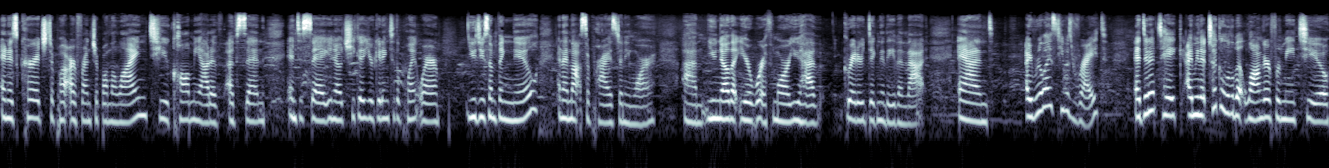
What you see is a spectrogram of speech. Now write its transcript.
and his courage to put our friendship on the line, to call me out of, of sin, and to say, you know, Chika, you're getting to the point where you do something new, and I'm not surprised anymore. Um, you know that you're worth more, you have greater dignity than that. And I realized he was right. It didn't take, I mean, it took a little bit longer for me to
